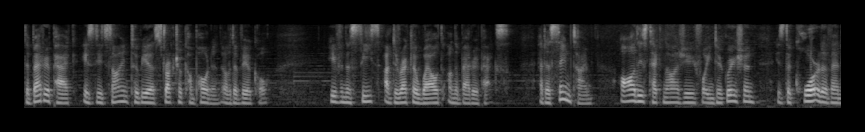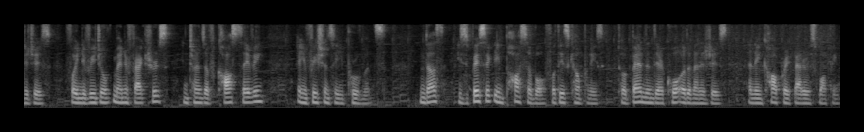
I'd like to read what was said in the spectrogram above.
the battery pack is designed to be a structural component of the vehicle. Even the seats are directly welded on the battery packs. At the same time, all this technology for integration is the core advantages for individual manufacturers in terms of cost saving and efficiency improvements. Thus, it's basically impossible for these companies to abandon their core advantages and incorporate battery swapping.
